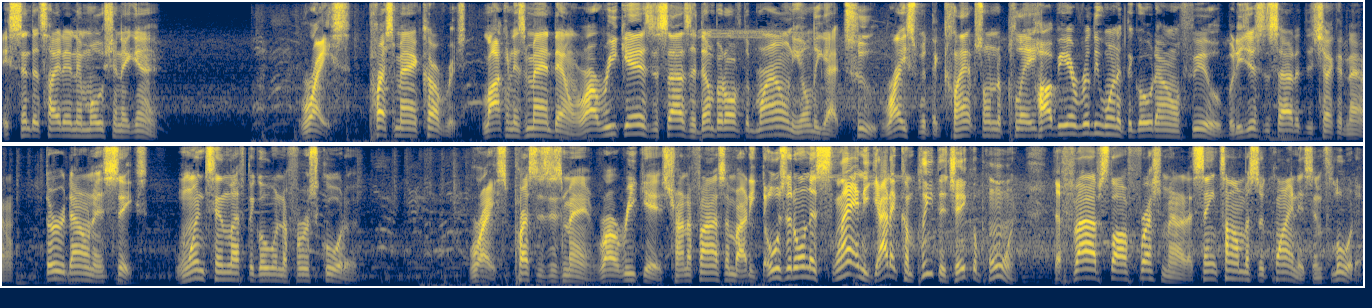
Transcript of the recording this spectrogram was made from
They send the tight end in motion again. Rice, press man coverage, locking his man down. Rodriguez decides to dump it off the Brown. He only got two. Rice with the clamps on the play. Javier really wanted to go downfield, but he just decided to check it down. Third down and six. 110 left to go in the first quarter. Rice presses his man. Rodriguez trying to find somebody. Throws it on the slant. He got it complete to Jacob Horn, the five-star freshman out of St. Thomas Aquinas in Florida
